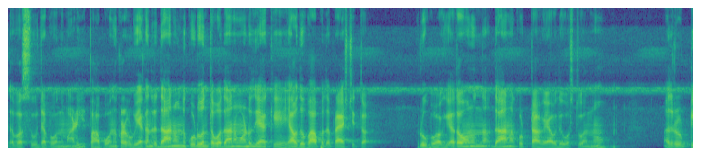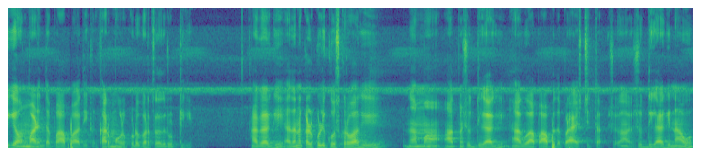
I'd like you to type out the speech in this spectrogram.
ತಪಸ್ಸು, ಜಪವನ್ನು ಮಾಡಿ ಪಾಪವನ್ನು ಕಳ್ಕೊಳ್ಬೇಕು. ಯಾಕಂದರೆ ದಾನವನ್ನು ಕೊಡುವಂಥವ ದಾನ ಮಾಡೋದು ಯಾಕೆ? ಯಾವುದೋ ಪಾಪದ ಪ್ರಾಯಶ್ಚಿತ್ತ ರೂಪವಾಗಿ. ಅಥವಾ ಅವನನ್ನು ದಾನ ಕೊಟ್ಟಾಗ ಯಾವುದೇ ವಸ್ತುವನ್ನು ಅದರೊಟ್ಟಿಗೆ ಅವನು ಮಾಡಿದಂಥ ಪಾಪಾದಿ ಕರ್ಮಗಳು ಕೂಡ ಬರ್ತದೆ ಅದರೊಟ್ಟಿಗೆ. ಹಾಗಾಗಿ ಅದನ್ನು ಕಳ್ಕೊಳ್ಳಿಕ್ಕೋಸ್ಕರವಾಗಿ ನಮ್ಮ ಆತ್ಮಶುದ್ಧಿಗಾಗಿ ಹಾಗೂ ಆ ಪಾಪದ ಪ್ರಾಯಶ್ಚಿತ್ತ ಶುದ್ಧಿಗಾಗಿ ನಾವು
